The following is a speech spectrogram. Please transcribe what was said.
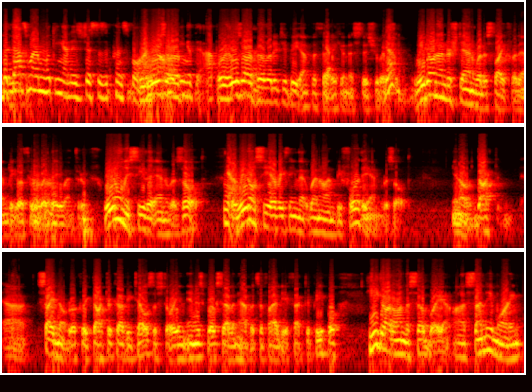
But that's where I'm looking at is just as a principle. We I'm not our- looking at the we application. lose our ability to be empathetic in this situation. Yeah. We don't understand what it's like for them to go through what they mm-hmm. went through. We only see the end result. Yeah. But we don't see everything that went on before the end result. You know, Doctor. Uh, side note, real quick. Dr. Covey tells the story in, in his book Seven Habits of Highly Effective People. He got on the subway on a Sunday morning,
